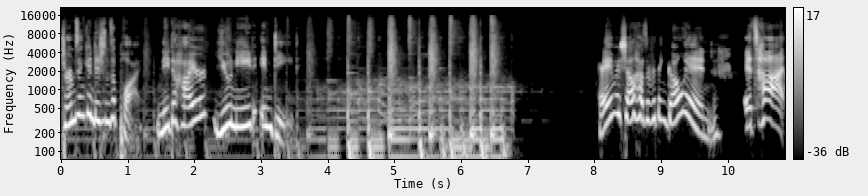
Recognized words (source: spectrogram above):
Terms and conditions apply. Need to hire? You need Indeed. Hey, Michelle, how's everything going? It's hot.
